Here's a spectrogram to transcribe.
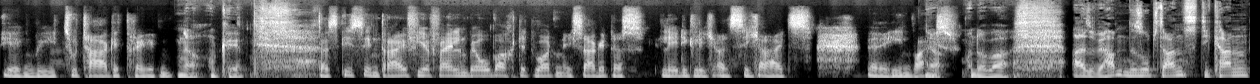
irgendwie zutage treten. Ja, okay. Das ist in drei, vier Fällen beobachtet worden. Ich sage das lediglich als Sicherheitshinweis. ja, wunderbar. Also wir haben eine Substanz, die kann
